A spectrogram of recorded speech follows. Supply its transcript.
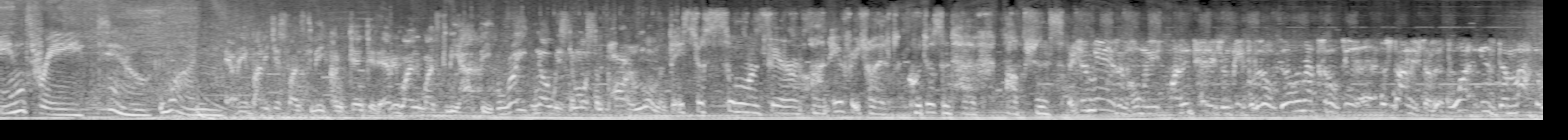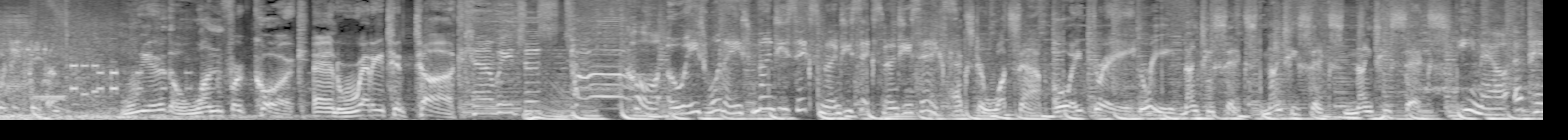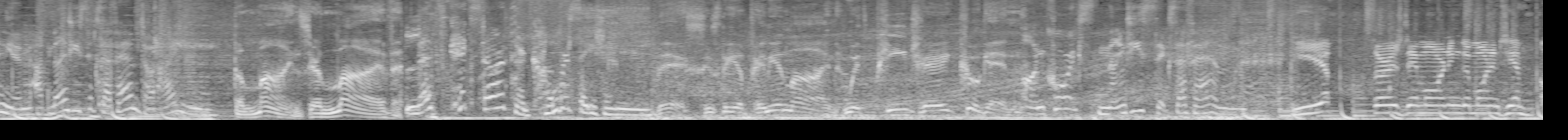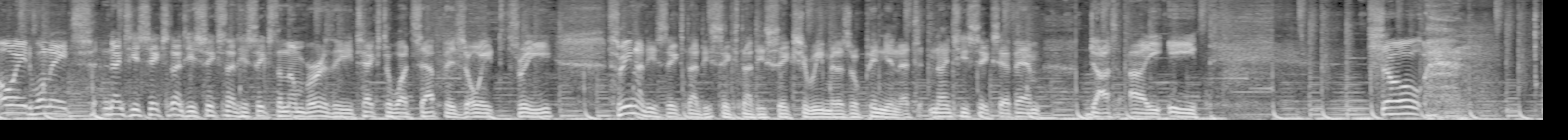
In three, two, one. Everybody just wants to be contented. Everyone wants to be happy. Right now is the most important moment. It's just so unfair on every child who doesn't have options. It's amazing how many unintelligent people there are. I'm absolutely astonished at it. What is the matter with these people? We're the one for Cork and ready to talk. Can we just talk? Call 0818 96 96 96. Extra WhatsApp 083 396 96 96. Email opinion at 96fm.ie. The lines are live. Let's kickstart the conversation This is the Opinion Line with PJ Coogan. on Cork's 96FM. Yep. Thursday morning. Good morning to you. 0818 96 96 96. The number. The text to WhatsApp is 083 396 96 96. Your email is opinion at 96fm.ie. So,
